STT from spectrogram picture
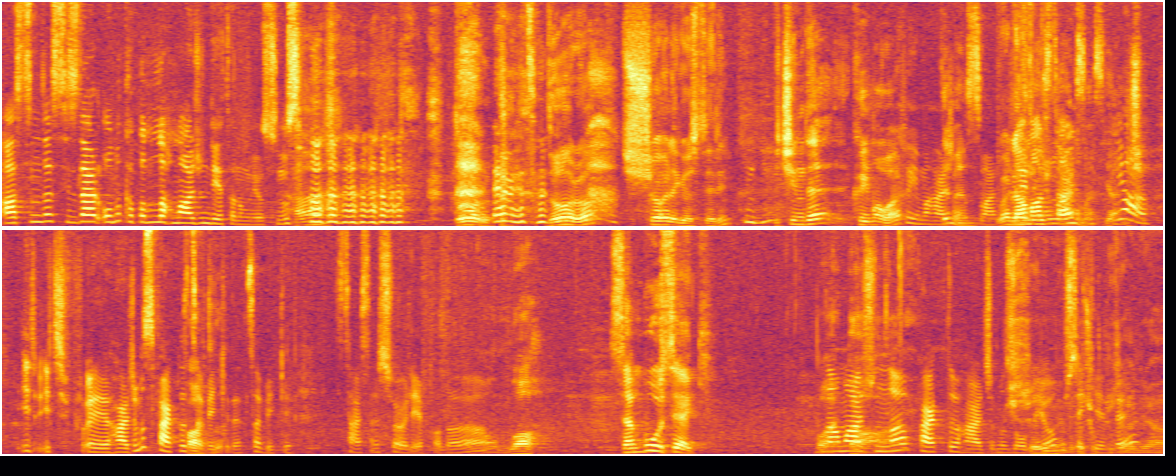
aslında sizler onu kapalı lahmacun diye tanımlıyorsunuz. Doğru. evet. Doğru. Şöyle göstereyim. İçinde kıyma var. Kıyma değil mi? harcımız var. Ve Böyle lahmacun de aynı mı? Yani ya iç, iç, e, harcımız farklı, Farklı. tabii ki de. Tabii ki. İsterseniz şöyle yapalım. Allah. Sembusek. Vay, aa. Lahmacunla farklı harcımız söyleyeyim oluyor mi? bu Bu da çok şekilde. güzel ya.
